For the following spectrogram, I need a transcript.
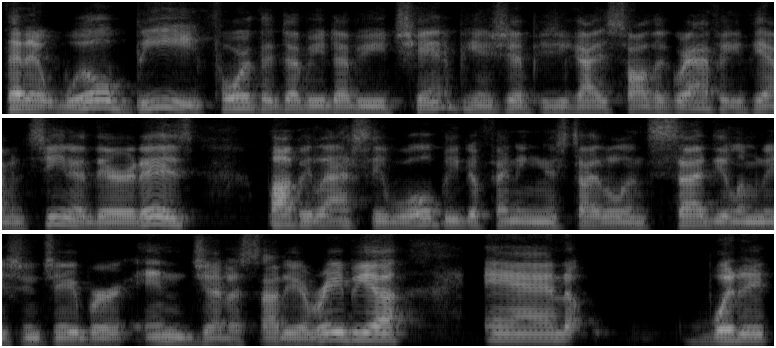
that it will be for the WWE Championship. As you guys saw the graphic, if you haven't seen it, there it is. Bobby Lashley will be defending his title inside the Elimination Chamber in Jeddah, Saudi Arabia. And would it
